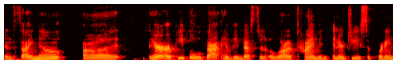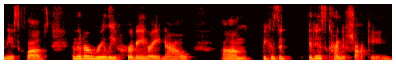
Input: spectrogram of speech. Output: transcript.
And side note, uh, there are people that have invested a lot of time and energy supporting these clubs and that are really hurting right now um, because it, it is kind of shocking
